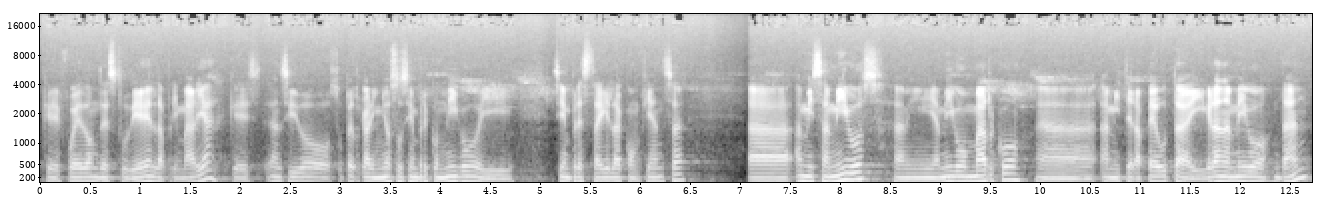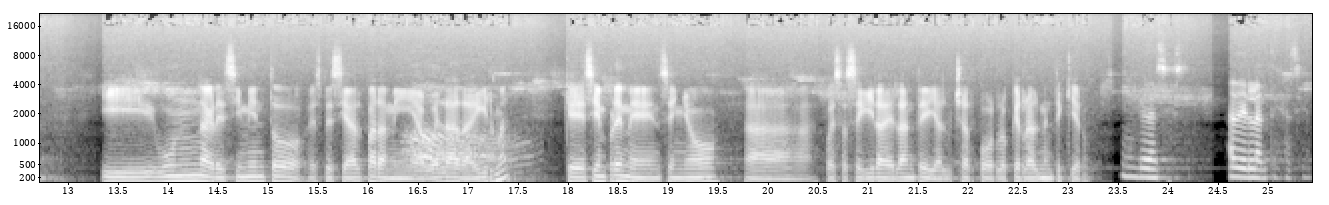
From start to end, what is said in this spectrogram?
que fue donde estudié en la primaria, que han sido súper cariñosos siempre conmigo y siempre está ahí la confianza a, mis amigos, a mi amigo Marco, a, mi terapeuta y gran amigo Dan, y un agradecimiento especial para mi abuela Dairma, que siempre me enseñó a, pues, a seguir adelante y a luchar por lo que realmente quiero. Gracias. Adelante, Jaciel.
